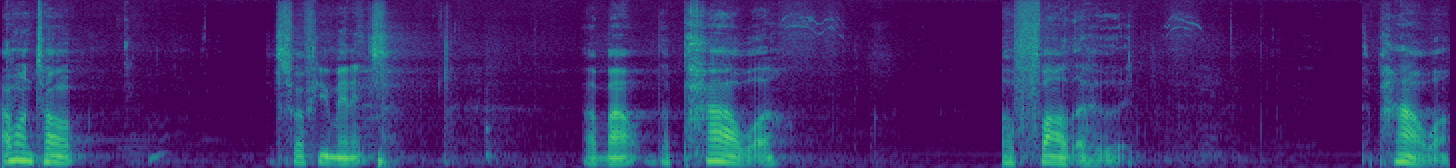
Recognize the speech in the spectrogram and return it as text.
I want to talk for a few minutes about the power of fatherhood. The power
